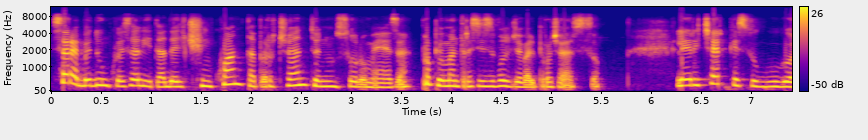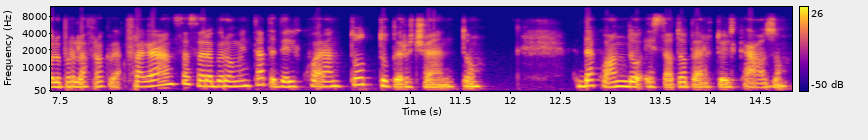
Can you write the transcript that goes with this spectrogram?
sarebbe dunque salita del 50% in un solo mese, proprio mentre si svolgeva il processo. Le ricerche su Google per la fra- fragranza sarebbero aumentate del 48% da quando è stato aperto il caso.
